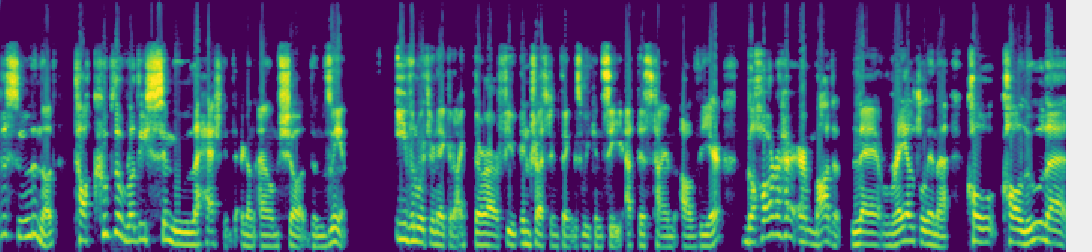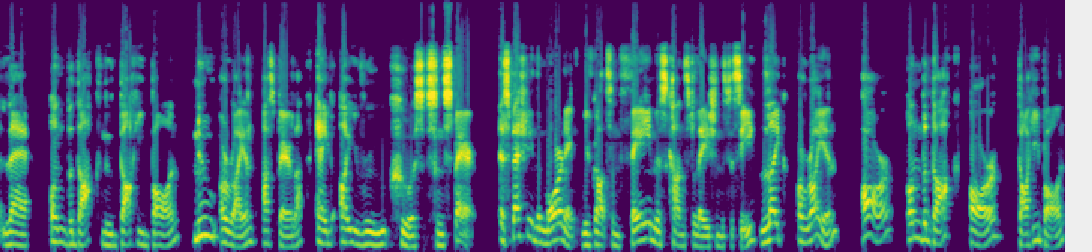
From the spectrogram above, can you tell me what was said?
de súle nod, tá cúpla rudí simú le heiscint ag an den bblion. Even with your naked eye, there are a few interesting things we can see at this time of the year. Gohorathe ar madan le réaltalinna callúla le unbadach nu dahi bon nu Orion as béla ag airú chuas san spéir. Especially in the morning, we've got some famous constellations to see, like Orion or On or Dahi Bon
